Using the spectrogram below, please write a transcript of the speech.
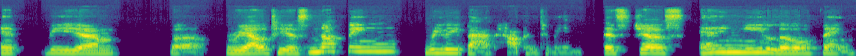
And the um, the reality is nothing really bad happened to me. It's just any little thing,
